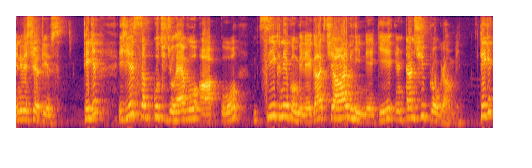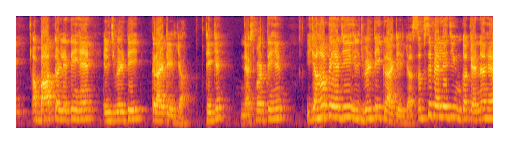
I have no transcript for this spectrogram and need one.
initiatives ठीक है? ये सब कुछ जो है वो आपको सीखने को मिलेगा चार महीने की इंटर्नशिप प्रोग्राम में। ठीक है? अब बात कर लेते हैं एलिजिबिलिटी क्राइटेरिया ठीक है? नेक्स्ट पढ़ते हैं। यहाँ पे है जी एलिजिबिलिटी क्राइटेरिया सबसे पहले जी उनका कहना है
